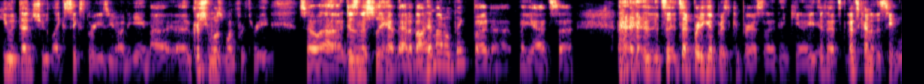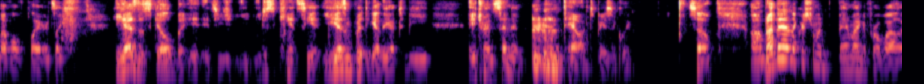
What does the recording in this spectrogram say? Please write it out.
he would then shoot like six threes, you know, in a game. Uh, uh, Christian was one for three, so uh, doesn't necessarily have that about him, I don't think. But uh, but yeah, it's uh, it's a, it's a pretty good comparison. I think you know that's that's kind of the same level of player. It's like he has the skill, but it, it's you, you just can't see it. He hasn't put it together yet to be a transcendent talent, basically. So, um, but I've been on the Christian Wood bandwagon for a while,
